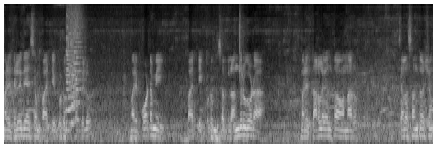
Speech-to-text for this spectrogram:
మరి తెలుగుదేశం పార్టీ కుటుంబ సభ్యులు మరి కూటమి పార్టీ కుటుంబ సభ్యులు అందరూ కూడా మరి తరలి వెళ్తూ ఉన్నారు. చాలా సంతోషం.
